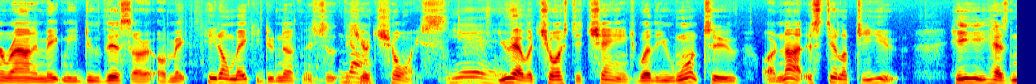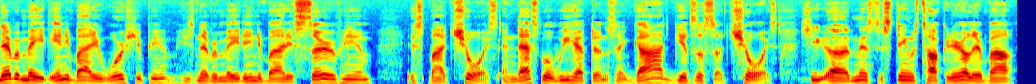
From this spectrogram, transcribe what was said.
around and make me do this or, or make, he don't make you do nothing. It's just, No. it's your choice. Yes. You have a choice to change, whether you want to or not. It's still up to you. He has never made anybody worship him. He's never made anybody serve him. It's by choice, and that's what we have to understand. God gives us a choice. She, uh, Minister Steen was talking earlier about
